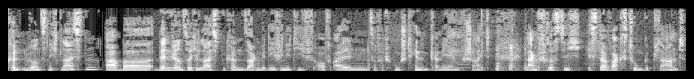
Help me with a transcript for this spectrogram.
könnten wir uns nicht leisten, aber wenn wir uns welche leisten können, sagen wir definitiv auf allen zur Verfügung stehenden Kanälen Bescheid. Langfristig ist da Wachstum geplant.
